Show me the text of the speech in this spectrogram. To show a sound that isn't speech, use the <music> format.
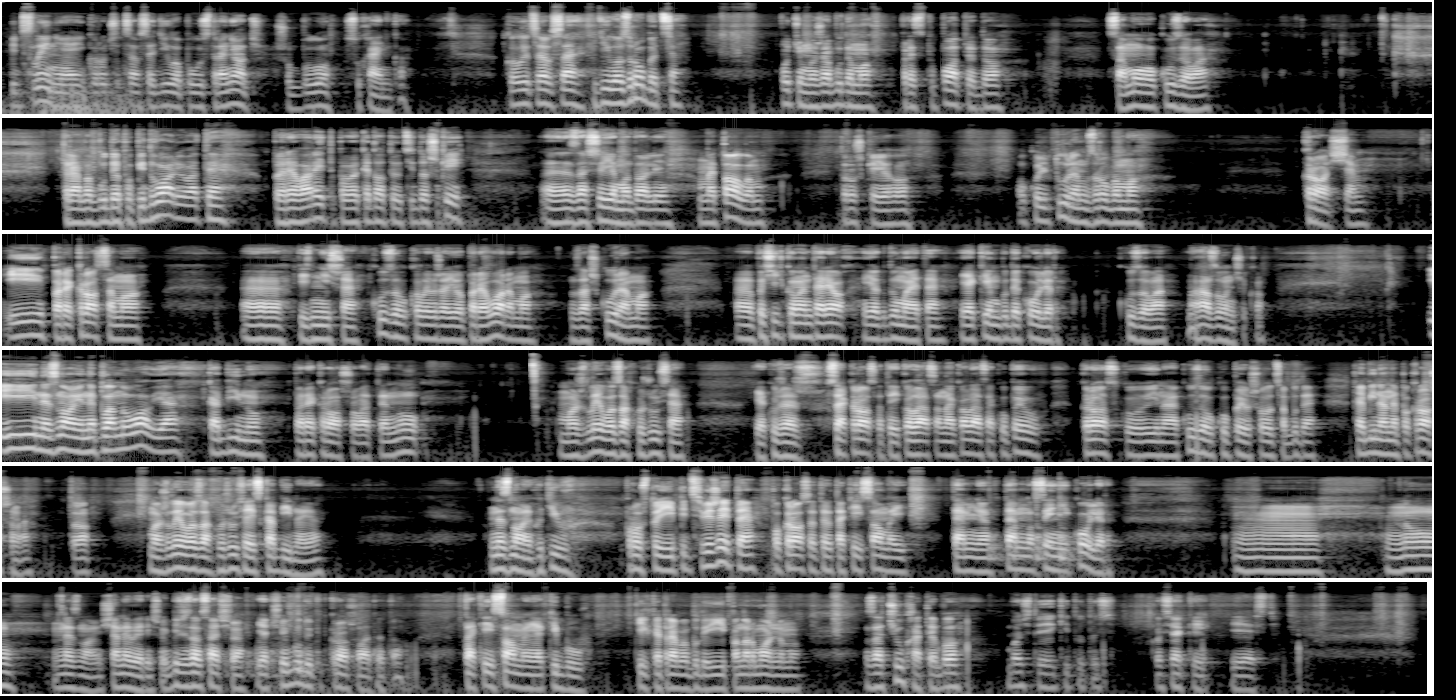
підслиння. І коротше, це все діло поустраняти, щоб було сухенько. Коли це все діло зробиться, потім вже будемо приступати до самого кузова. Треба буде попідварювати, переварити, повикидати оці дошки. Е, Зашиємо далі металом, трошки його окультуримо, зробимо кращим. І перекрасимо е, пізніше кузов, коли вже його переваримо, зашкуримо. Е, пишіть в коментарях, як думаєте, яким буде колір кузова на газончику. І не знаю, не планував я кабіну перекрашувати. Ну, можливо, захожуся, як уже ж все красити, і колеса на колеса купив, краску і на кузов купив, що це буде кабіна не покрашена, то можливо захожуся із кабіною. Не знаю, хотів просто її підсвіжити, покрасити в такий самий темно, темно-синій колір. Ну, не знаю, ще не вирішив. Більш за все, що якщо і буду підкрошувати, то такий самий, як і був. Тільки треба буде її по-нормальному зачухати, бо бачите, які тут ось косяки є.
